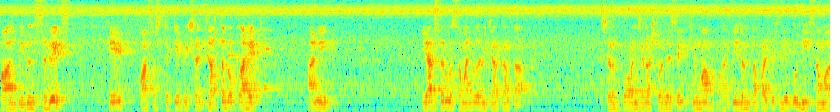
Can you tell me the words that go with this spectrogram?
पाल बिगल सगळेच हे पासष्ट टक्केपेक्षा जास्त लोक आहेत. आणि या सर्व समाजाचा विचार करता शरद पवारांचे राष्ट्रवादी असेल किंवा भारतीय जनता पार्टी असेल हे दोन्ही समा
